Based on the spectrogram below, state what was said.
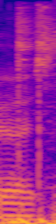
Америка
